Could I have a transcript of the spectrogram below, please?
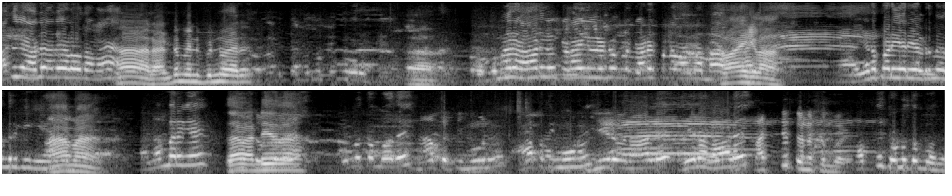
அது அது அதே அளவு தானே? ஆ ரெண்டு மின் வேறு. இந்த மாதிரி ஆடுகள் கடாய்கள் உங்களை கான்டாக்ட் பண்ண வாங்கலாமா? வாங்கிக்கலாம். எடப்பாடி ஏரியால இருந்து வந்திருக்கீங்க. ஆமா. நம்பருங்க. இதான் வண்டி தான் தொண்ணூத்தொன்பது நாற்பத்தி மூணு நாற்பத்தி மூணு ஜீரோ நாலு ஜீரோ நாலு பத்து தொண்ணூத்தொன்பது பத்து தொண்ணூத்தொன்பது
